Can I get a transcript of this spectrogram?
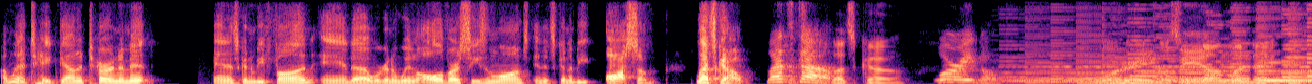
I'm gonna take down a tournament, and it's gonna be fun, and uh, we're gonna win all of our season longs, and it's gonna be awesome. Let's go. Let's go. Let's go. War Eagle. War Eagle. See you on Monday.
